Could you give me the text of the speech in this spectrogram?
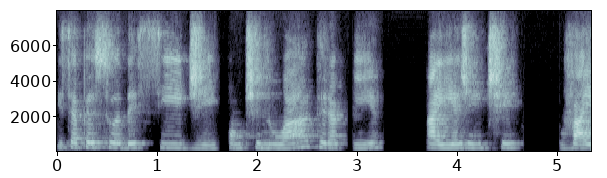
e se a pessoa decide continuar a terapia, aí a gente vai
